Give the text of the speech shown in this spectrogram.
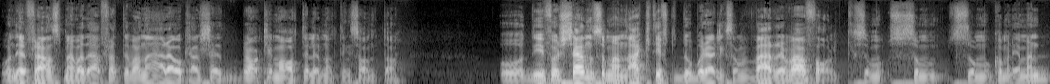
Och en del fransmän var där för att det var nära och kanske bra klimat eller någonting sånt då. Och det är först sen som man aktivt då börjar liksom värva folk som, som, som kommer ner. Men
